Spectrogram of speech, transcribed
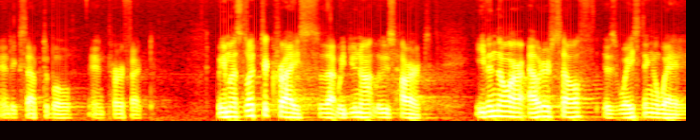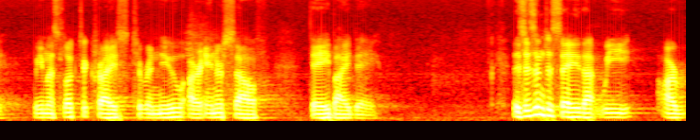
and acceptable and perfect. We must look to Christ so that we do not lose heart. Even though our outer self is wasting away, we must look to Christ to renew our inner self day by day. This isn't to say that we are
